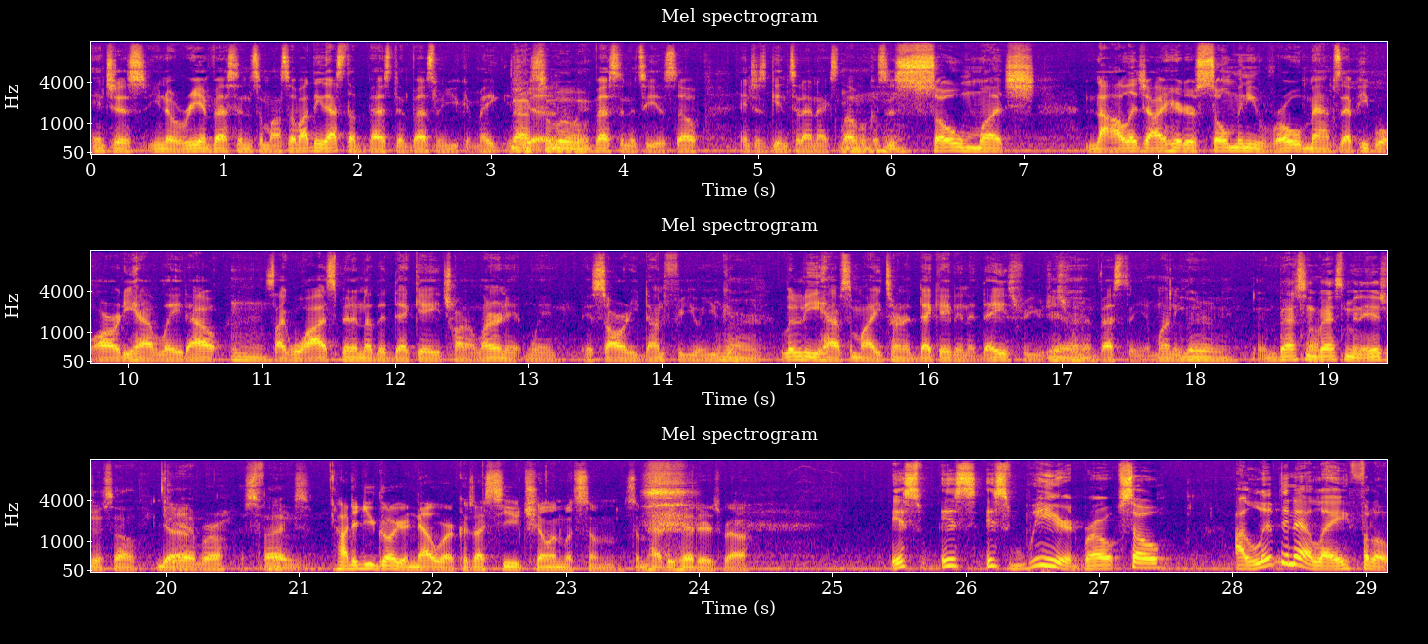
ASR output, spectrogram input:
and just you know reinvesting into myself. I think that's the best investment you can make. is just, you know, Absolutely. investing into yourself and just getting to that next level because Mm-hmm. there's so much knowledge out here. There's so many roadmaps that people already have laid out. Mm-hmm. It's like why spend another decade trying to learn it when it's already done for you and you can Right. literally have somebody turn a decade into days for you just Yeah. from investing your money. Literally, the best investment is yourself. Yeah, Yeah. bro. It's facts. How did you grow your network? Because I see you chilling with some some heavy hitters, bro. it's it's it's weird, bro. So I lived in LA for the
